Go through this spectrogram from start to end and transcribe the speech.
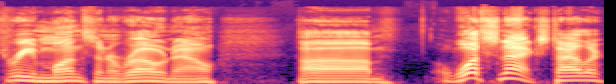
three months in a row now. Um, what's next, Tyler?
